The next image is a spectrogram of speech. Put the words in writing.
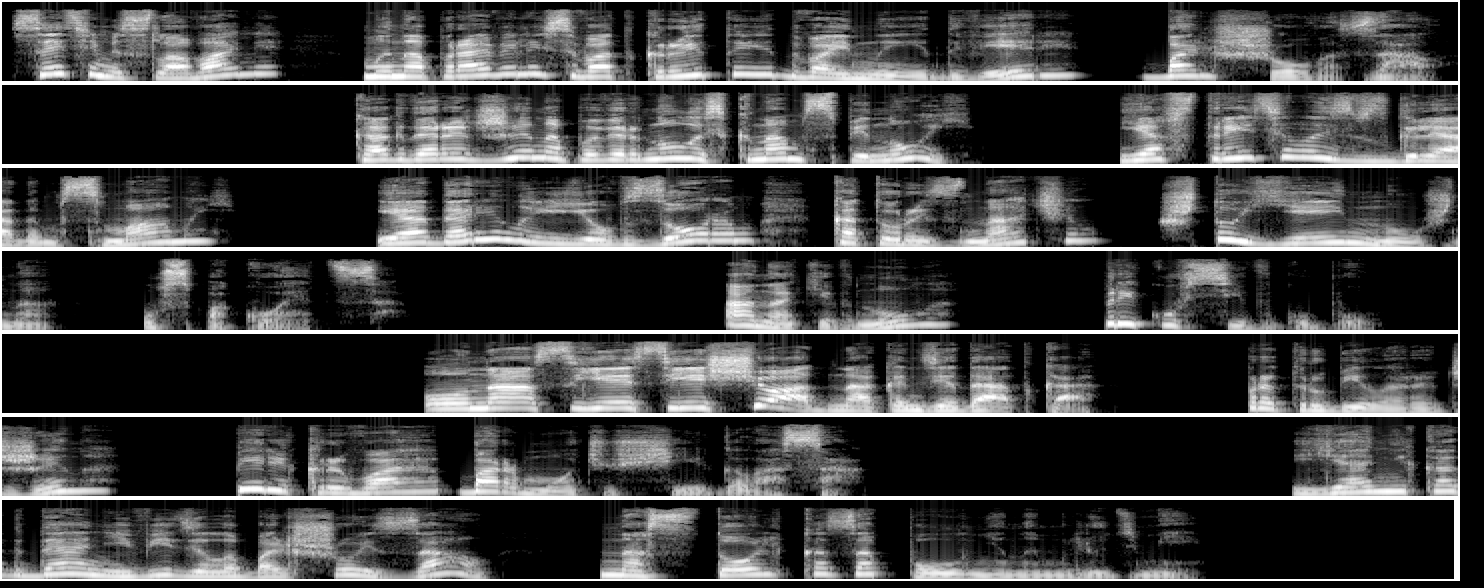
С этими словами мы направились в открытые двойные двери большого зала. Когда Реджина повернулась к нам спиной, я встретилась взглядом с мамой и одарила ее взором, который значил, что ей нужно успокоиться. Она кивнула, прикусив губу. «У нас есть еще одна кандидатка!» — протрубила Реджина, перекрывая бормочущие голоса. Я никогда не видела большой зал настолько заполненным людьми.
